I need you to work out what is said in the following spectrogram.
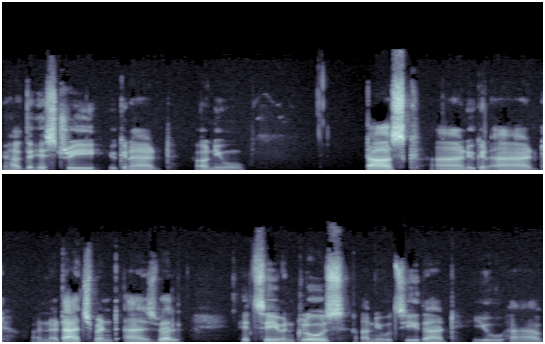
you have the history you can add a new task and you can add an attachment as well. Hit save and close and you would see that you have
